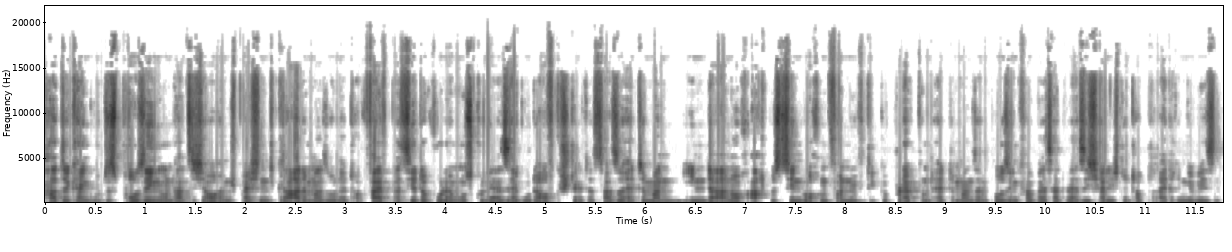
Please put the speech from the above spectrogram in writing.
hatte kein gutes Posing und hat sich auch entsprechend gerade mal so in der Top 5 platziert, obwohl er muskulär sehr gut aufgestellt ist. Also hätte man ihn da noch acht bis zehn Wochen vernünftig gepreppt und hätte man sein Posing verbessert, wäre sicherlich eine Top 3 drin gewesen.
